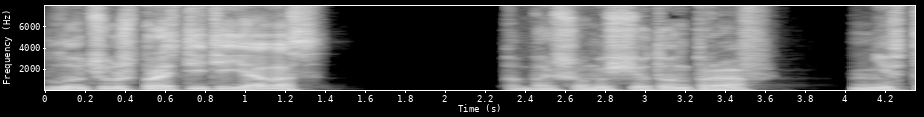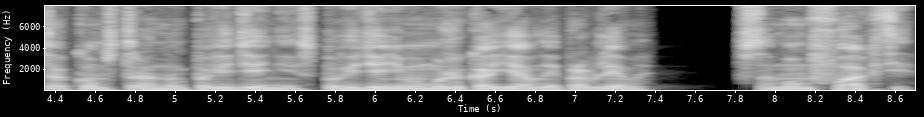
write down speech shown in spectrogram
Лучше уж простите я вас. По большому счету он прав. Не в таком странном поведении. С поведением у мужика явные проблемы. В самом факте.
